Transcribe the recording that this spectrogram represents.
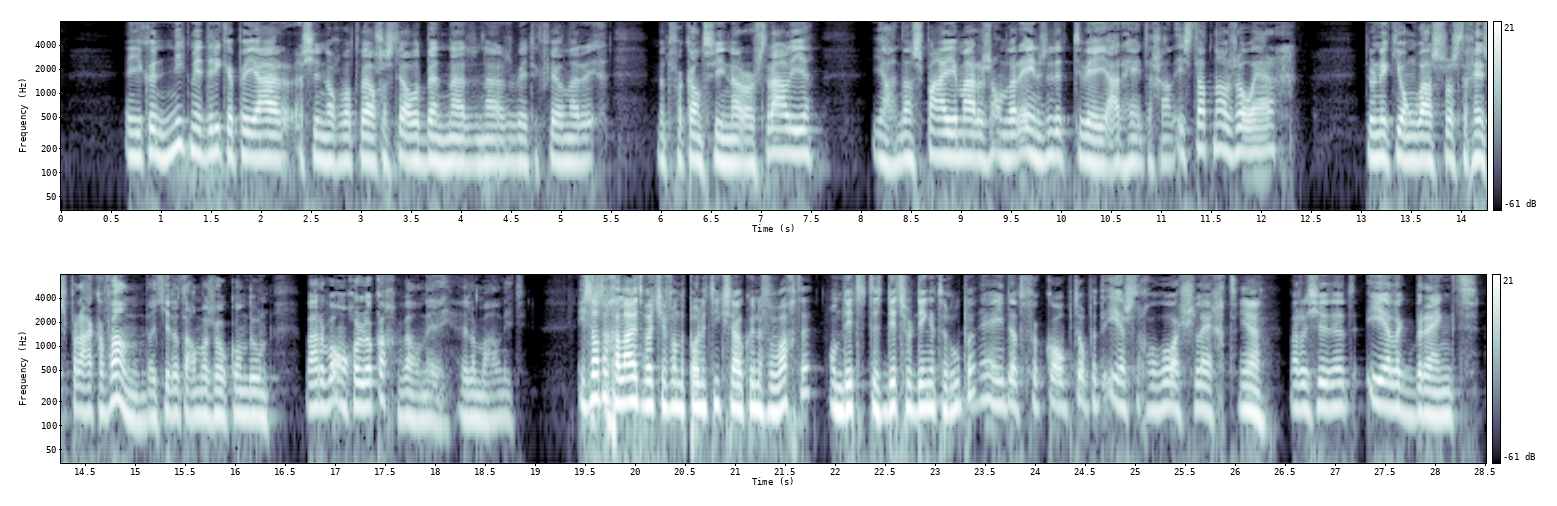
En je kunt niet meer drie keer per jaar, als je nog wat welgesteld bent, naar, naar weet ik veel, naar, met vakantie naar Australië. Ja, dan spaar je maar eens om daar eens in de twee jaar heen te gaan. Is dat nou zo erg? Toen ik jong was, was er geen sprake van dat je dat allemaal zo kon doen. Waren we ongelukkig? Wel nee, helemaal niet. Is dat een geluid wat je van de politiek zou kunnen verwachten? Om dit, te, dit soort dingen te roepen? Nee, dat verkoopt op het eerste gehoor slecht. Ja. Maar als je het eerlijk brengt,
